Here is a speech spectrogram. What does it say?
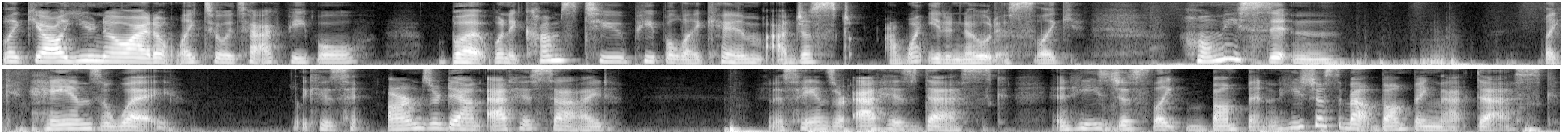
like, y'all, you know, I don't like to attack people, but when it comes to people like him, I just, I want you to notice, like, homie's sitting, like, hands away. Like, his arms are down at his side, and his hands are at his desk and he's just like bumping. He's just about bumping that desk.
